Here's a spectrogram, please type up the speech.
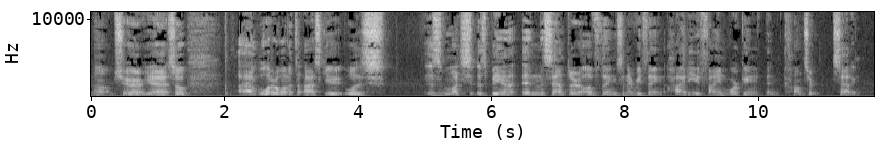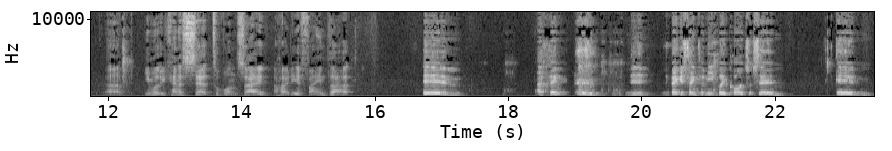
No, I'm sure, yeah. So, um, what I wanted to ask you was as much as being in the centre of things and everything, how do you find working in concert setting? Uh, you know, you kind of set to one side. How do you find that? Um, I think the the biggest thing for me playing concert setting um,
